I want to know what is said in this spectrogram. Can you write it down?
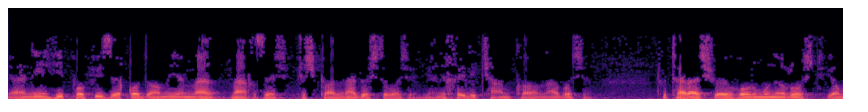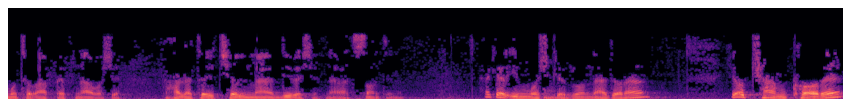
یعنی هیپوفیز قدامی مغزش اشکال نداشته باشه یعنی خیلی کم کار نباشه. تو ترشح هورمون رشد یا متوقف نباشه حالت های چل مردی بشه 90 سانتی اگر این مشکل رو ندارن یا کم کاره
